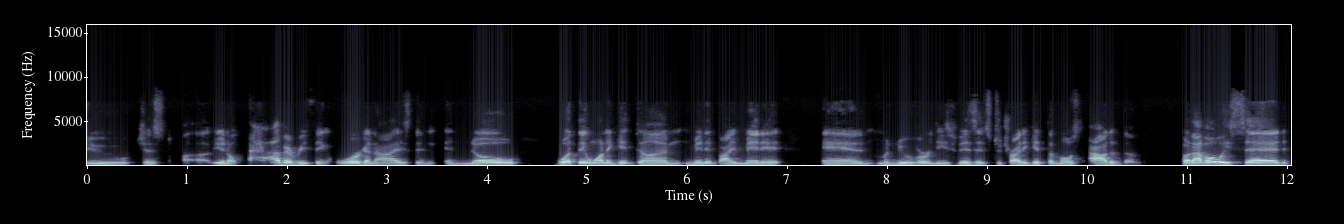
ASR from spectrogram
to just, uh, you know, have everything organized and, and know what they want to get done minute by minute and maneuver these visits to try to get the most out of them. But I've always said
